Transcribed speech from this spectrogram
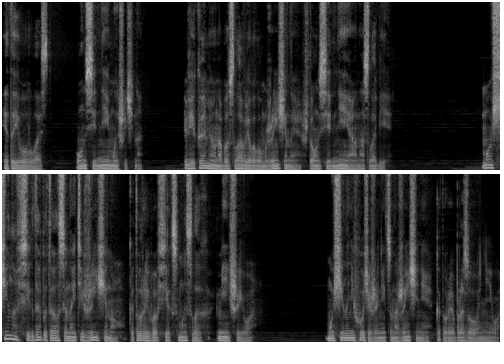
Это его власть. Он сильнее мышечно – Веками он обуславливал ум женщины, что он сильнее, а она слабее. Мужчина всегда пытался найти женщину, которая во всех смыслах меньше его. Мужчина не хочет жениться на женщине, которая образованнее его,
